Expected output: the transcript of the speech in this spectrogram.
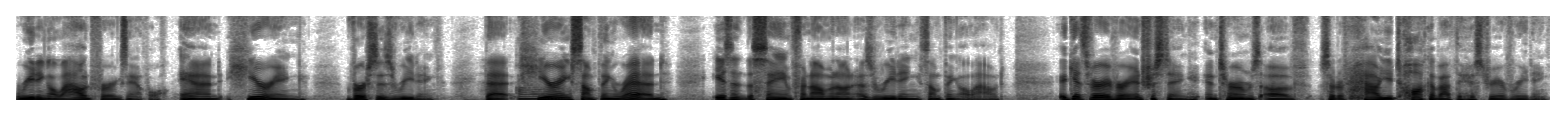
reading aloud, for example, and hearing versus reading. That oh. hearing something read isn't the same phenomenon as reading something aloud. It gets very, very interesting in terms of sort of how you talk about the history of reading.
